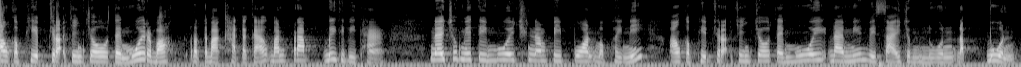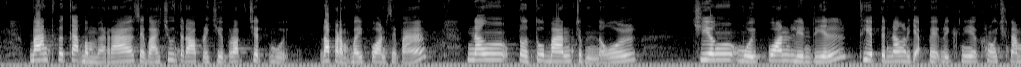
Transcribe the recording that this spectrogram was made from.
អង្គភាពច្រកចេញចូលតែមួយរបស់រដ្ឋបាលខេត្តតាកែវបានប្រាប់ BTV ថានៅជំនាទី1ឆ្នាំ2020នេះអង្គភាពច្រកចេញចូលតែមួយដែលមានវិស័យចំនួន14បានធ្វើការបម្រើសេវាជូនទៅដល់ប្រជាពលរដ្ឋជិត18000សេវា និងទទួលបានចំណូល ជាង1000លានរៀលធៀបទៅនឹងរយៈពេលដូចគ្នាក្នុងឆ្នាំ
